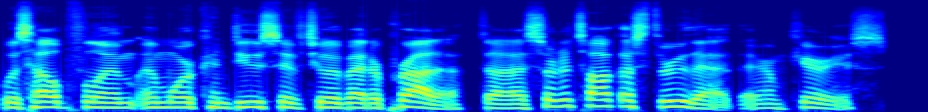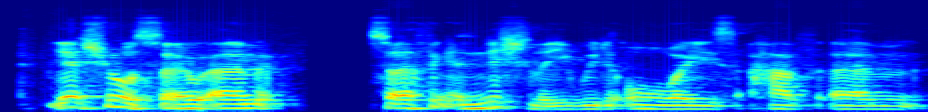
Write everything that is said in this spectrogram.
was helpful and, and more conducive to a better product? Uh, sort of talk us through that. There, I'm curious. Yeah, sure. So, um, so I think initially we'd always have um,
